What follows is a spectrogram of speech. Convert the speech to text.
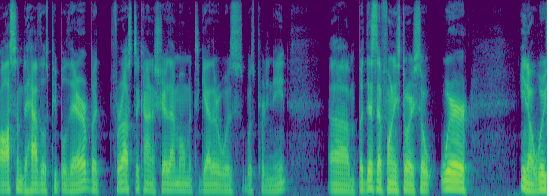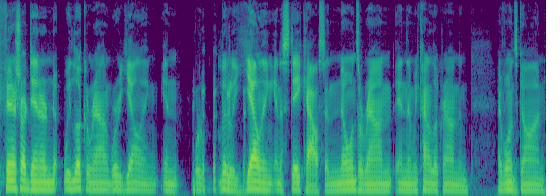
awesome to have those people there, but for us to kind of share that moment together was was pretty neat. Um, but this is a funny story. So we're, you know, we finish our dinner, we look around, we're yelling and we're literally yelling in a steakhouse, and no one's around, and then we kind of look around and everyone's gone.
